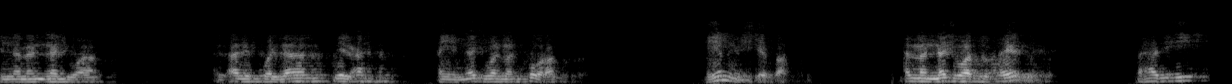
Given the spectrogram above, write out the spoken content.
إنما النجوى الألف واللام للعهد أي النجوى المذكورة هي من الشيطان. أما النجوى في الخير فهذه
